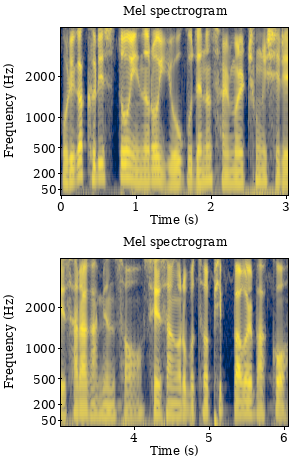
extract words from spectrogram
우리가 그리스도인으로 요구되는 삶을 충실히 살아가면서 세상으로부터 핍박을 받고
